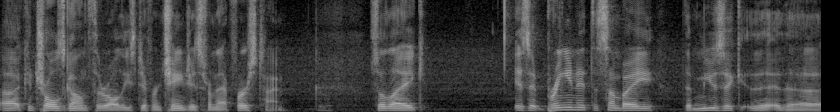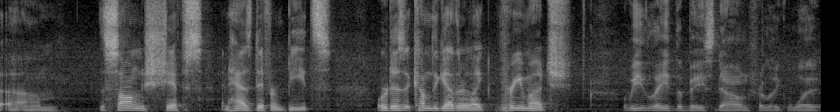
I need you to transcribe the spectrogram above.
uh, control's gone through all these different changes from that first time. So like, is it bringing it to somebody? The music, the the um, the song shifts and has different beats, or does it come together like pretty much? we laid the bass down for like what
